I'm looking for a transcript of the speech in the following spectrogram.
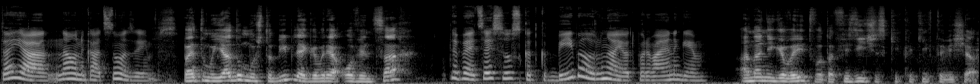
tad tajā nav nekādas nozīmes. Поэтому я думаю, что Библия, говоря о венцах, Tāpēc es uzskatu, ka Bībele runājot par vainagiem, она не говорит вот о физических каких-то вещах.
